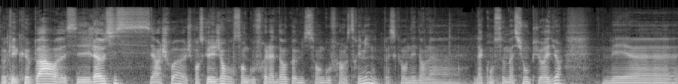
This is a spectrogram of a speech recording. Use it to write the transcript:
Donc, Donc, quelque euh, part, euh, c'est là aussi c'est un choix. Je pense que les gens vont s'engouffrer là-dedans comme ils sont engouffrés en streaming parce qu'on est dans la, la consommation pure et dure. Mais euh,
